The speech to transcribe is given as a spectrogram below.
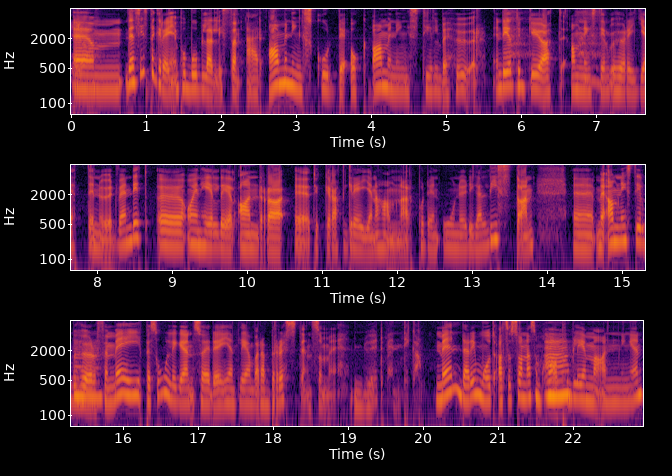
Ja. Ehm, den sista grejen på bubblarlistan är amningskudde och amningstillbehör. En del tycker ju att amningstillbehör är jättenödvändigt eh, och en hel del andra eh, tycker att grejerna hamnar på den onödiga listan. Eh, Med amningstillbehör för mig personligen så är det egentligen bara brösten som är nödvändiga. Men däremot, alltså sådana som har problem med andningen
